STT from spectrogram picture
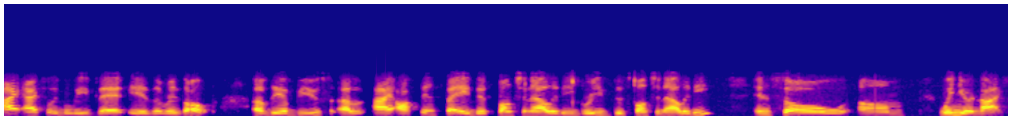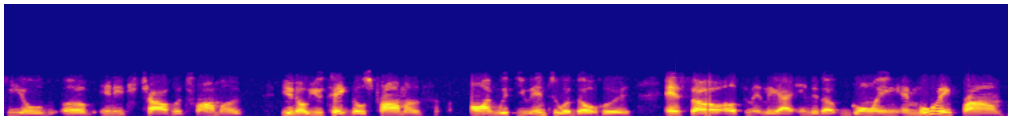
I actually believe that is a result of the abuse. I, I often say dysfunctionality breeds dysfunctionality. And so um, when you're not healed of any childhood traumas, you know, you take those traumas on with you into adulthood. And so ultimately, I ended up going and moving from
